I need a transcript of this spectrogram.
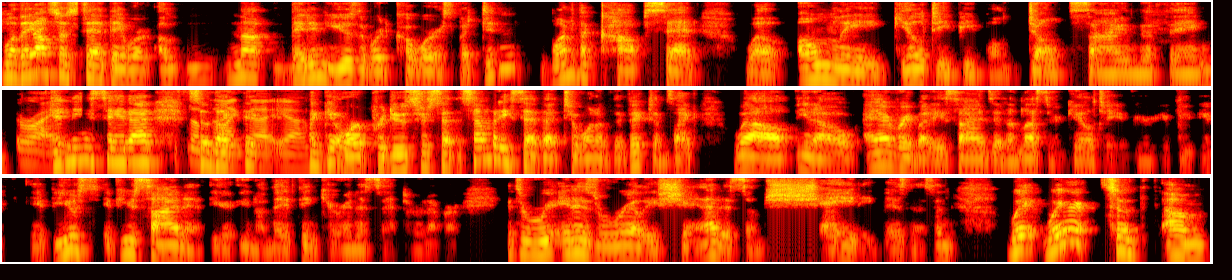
Well, they But- also said they were uh, not. They didn't use the word coerce, but didn't one of the cops said, "Well, only guilty people don't sign the thing." Right? Didn't he say that? Something like they- that. Yeah. Again, or a producer said somebody said that to one of the victims, like, "Well, you know, everybody signs it unless they're guilty. If you're if you if, if you if you sign it, you you know, they think you're innocent or whatever." It's re- it is really sh- that is some shady business. And where where so um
